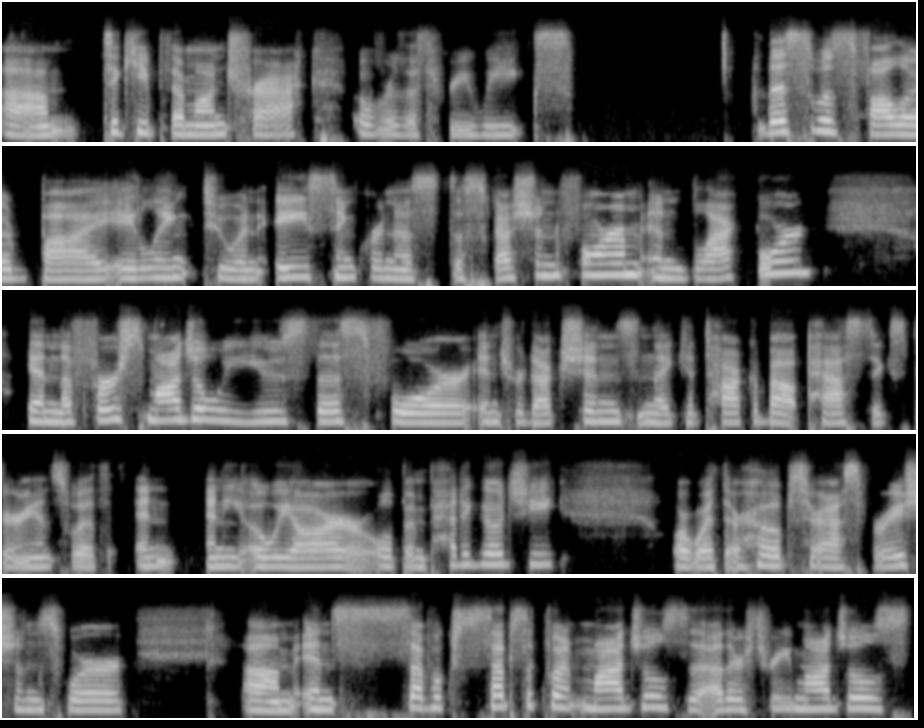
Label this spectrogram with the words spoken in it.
um, to keep them on track over the three weeks. This was followed by a link to an asynchronous discussion forum in Blackboard in the first module, we use this for introductions and they could talk about past experience with an, any OER or open pedagogy or what their hopes or aspirations were. Um, in sub subsequent modules, the other three modules,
